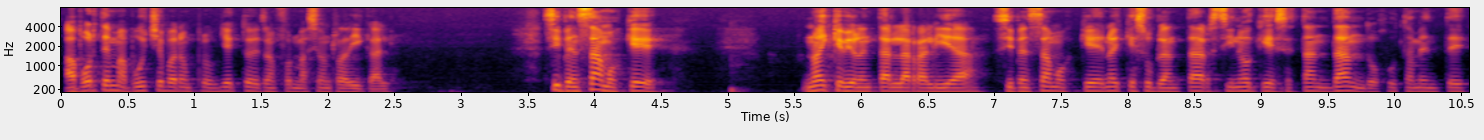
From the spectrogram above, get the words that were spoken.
aporte mapuche para un proyecto de transformación radical. Si pensamos que no hay que violentar la realidad si pensamos que no hay que suplantar, sino que se están dando justamente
